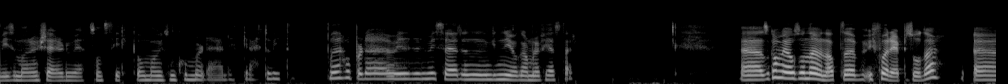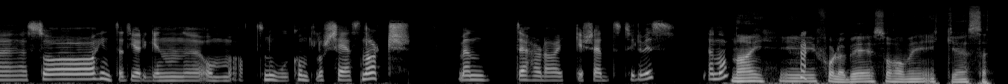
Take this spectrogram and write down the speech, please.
vi som arrangerer, du vet sånn cirka hvor mange som kommer, det er litt greit å vite. Men jeg håper det, vi, vi ser nye og gamle fjes der. Eh, Så kan vi også nevne at eh, i forrige episode eh, så hintet Jørgen eh, om at noe kom til å skje snart. Men det har da ikke skjedd, tydeligvis. Ennå. Nei, i foreløpig så har vi ikke sett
